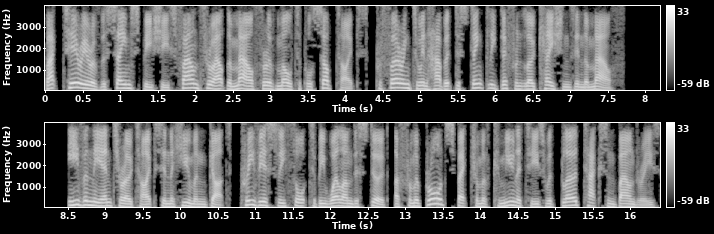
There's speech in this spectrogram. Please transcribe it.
Bacteria of the same species found throughout the mouth are of multiple subtypes, preferring to inhabit distinctly different locations in the mouth. Even the enterotypes in the human gut, previously thought to be well understood, are from a broad spectrum of communities with blurred taxon boundaries.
